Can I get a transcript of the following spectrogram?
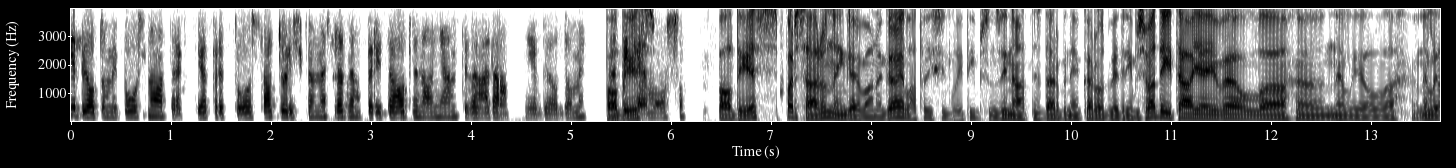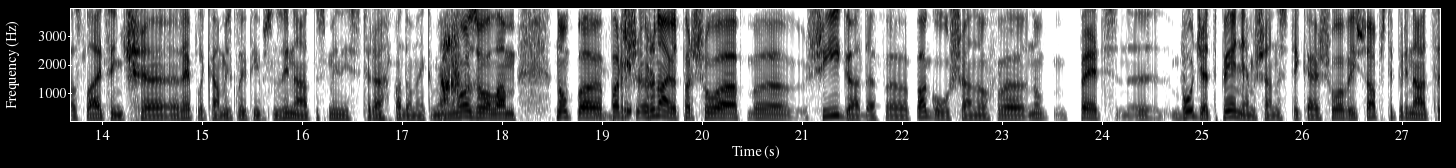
iebildumi būs noteikti ja, pret to saturiski, un mēs redzam, ka arī daudzi nav ņemti vērā iebildumi. Paldies! Paldies par sārunu Ingai Vanagai, Latvijas izglītības un zinātnes darbinieku arotbiedrības vadītājai. Vēl uh, neliela neliels laiciņš eh, replikām izglītības un zinātnes ministra padomniekam Jānam Ozolam. Nu, par, runājot par šo šī gada pagūšanu, nu, pēc budžeta pieņemšanas tikai šo visu apstiprināt,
